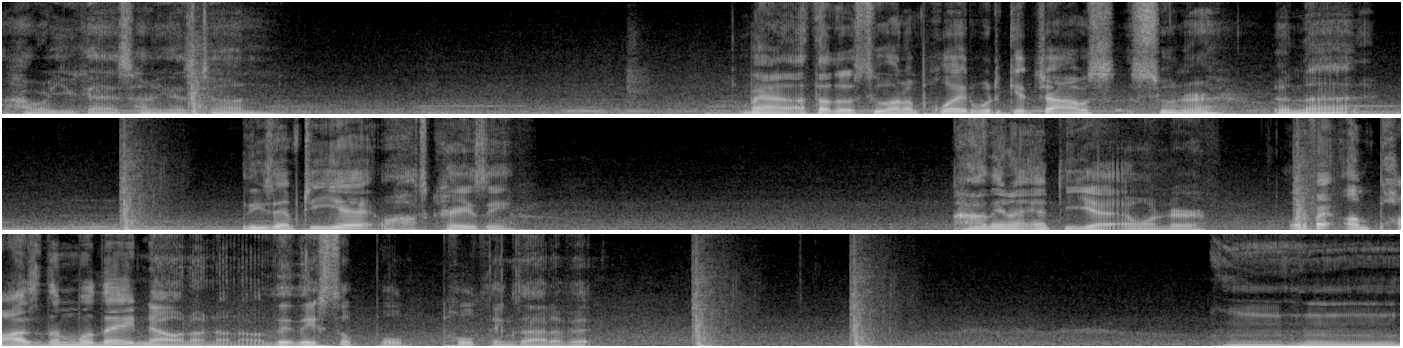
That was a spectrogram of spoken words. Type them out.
How are you guys? How are you guys doing? Man, I thought those two unemployed would get jobs sooner than that. Are these empty yet? Oh, it's crazy. How are they not empty yet, I wonder? What if I unpause them, will they? No, no, no, no. They, they still pull, pull things out of it. Mm-hmm.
